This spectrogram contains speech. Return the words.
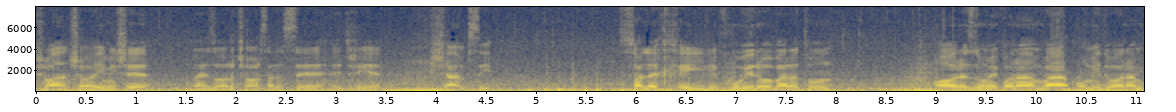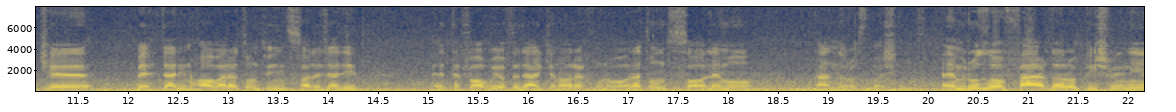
شاهنشاهی میشه و 1403 هجری شمسی. سال خیلی خوبی رو براتون آرزو می‌کنم و امیدوارم که بهترین ها براتون تو این سال جدید اتفاق بیفته در کنار خانوادتون سالم و تندرست باشید امروز و فردا رو پیشبینی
